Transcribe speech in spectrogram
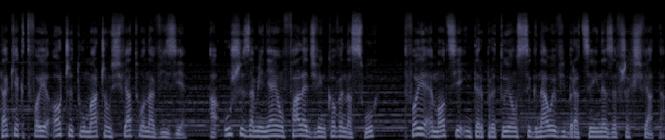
Tak jak Twoje oczy tłumaczą światło na wizję, a uszy zamieniają fale dźwiękowe na słuch, Twoje emocje interpretują sygnały wibracyjne ze wszechświata.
